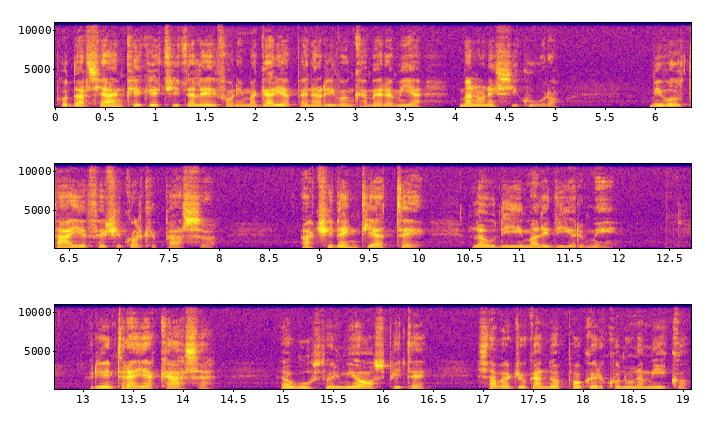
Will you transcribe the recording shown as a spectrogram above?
Può darsi anche che ti telefoni, magari appena arrivo in camera mia, ma non è sicuro. Mi voltai e feci qualche passo. Accidenti a te, la udii maledirmi. Rientrai a casa. Augusto, il mio ospite, stava giocando a poker con un amico.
